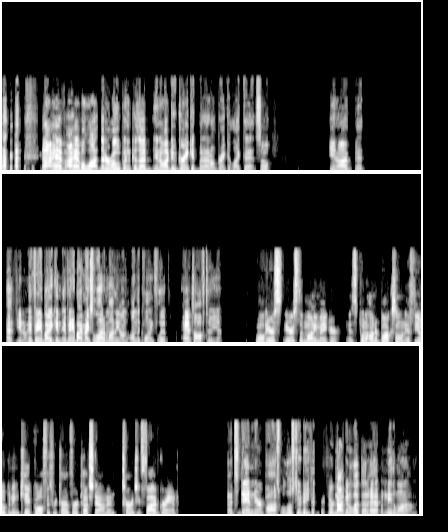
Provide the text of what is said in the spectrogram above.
now, I have I have a lot that are open because I you know I do drink it, but I don't drink it like that. So, you know, I it, you know if anybody can if anybody makes a lot of money on on the coin flip, hats off to you. Well, here's here's the moneymaker is put a hundred bucks on if the opening kickoff is returned for a touchdown and turns you five grand. That's damn near impossible. Those two defenses are not going to let that happen. Neither one of them.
